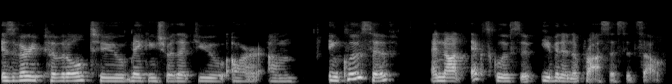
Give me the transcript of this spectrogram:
is very pivotal to making sure that you are um, inclusive and not exclusive, even in the process itself,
